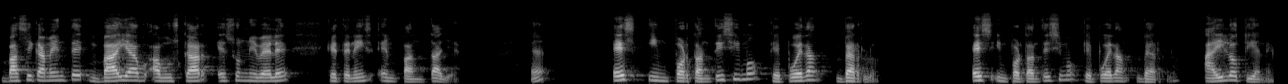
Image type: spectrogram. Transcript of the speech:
Básicamente, vaya a buscar esos niveles que tenéis en pantalla. Es importantísimo que puedan verlo. Es importantísimo que puedan verlo. Ahí lo tiene.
